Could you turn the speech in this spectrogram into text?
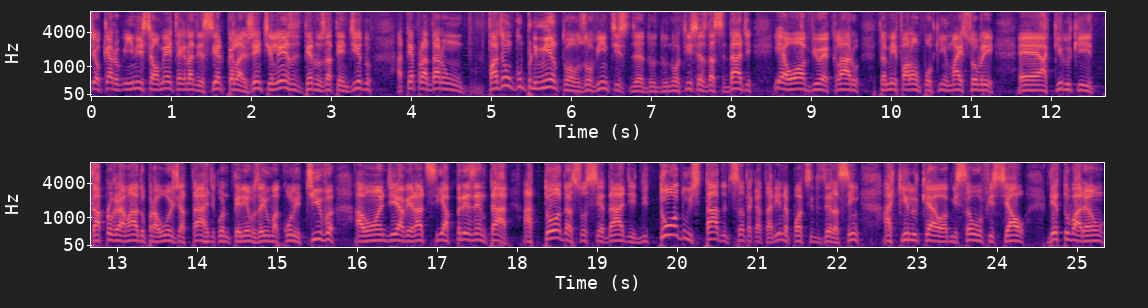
minutos eu quero inicialmente agradecer pela gentileza de ter nos atendido, até para dar um fazer um cumprimento aos ouvintes de, do, do, Notícias da Cidade. E é óbvio, é claro, também falar um pouquinho mais sobre é, aquilo que está programado para hoje à tarde, quando teremos aí uma coletiva aonde haverá de se apresentar a toda a sociedade de todo o estado de Santa Catarina, pode-se dizer assim, aquilo que a missão oficial de Tubarão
